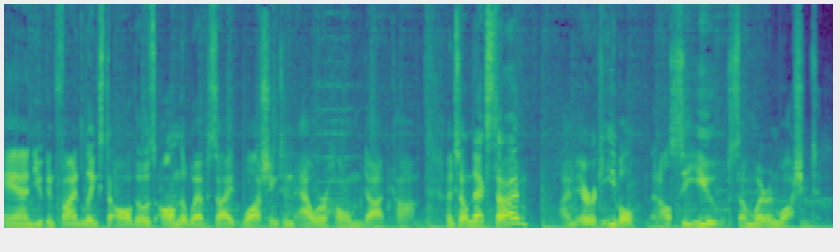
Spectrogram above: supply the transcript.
and you can find links to all those on the website, WashingtonOurHome.com. Until next time, I'm Eric Ebel, and I'll see you somewhere in Washington.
